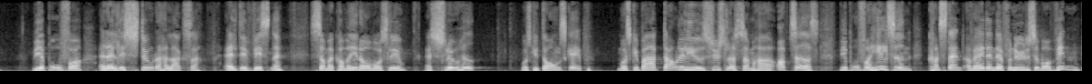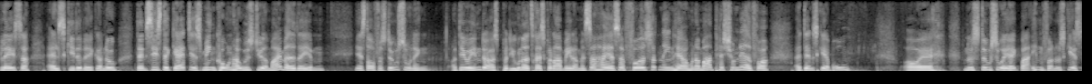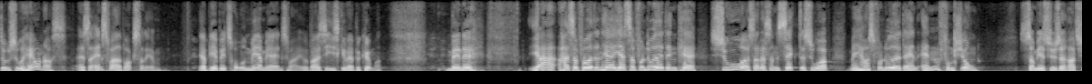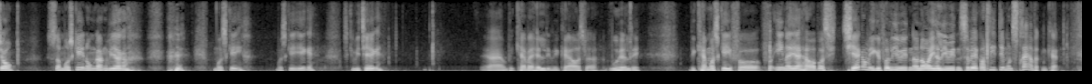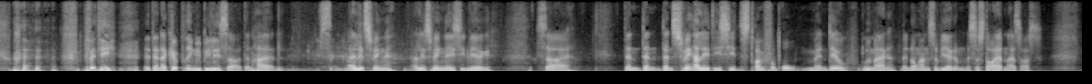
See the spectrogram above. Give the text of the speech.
Vi har brug for, at alt det støv, der har lagt sig, alt det visne, som er kommet ind over vores liv, af sløvhed, måske dogenskab, måske bare dagliglivets sysler, som har optaget os. Vi har brug for hele tiden konstant at være i den der fornyelse, hvor vinden blæser alt skidtet væk. Og nu, den sidste gadgets, min kone har udstyret mig med derhjemme, jeg står for støvsugningen, og det er jo indendørs på de 160 kvadratmeter, men så har jeg så fået sådan en her, hun er meget passioneret for, at den skal jeg bruge. Og øh, nu støvsuger jeg ikke bare indenfor, nu skal jeg støvsuge haven også. Altså ansvaret vokser derhjemme. Jeg bliver betroet mere og mere ansvar. Jeg vil bare sige, at I skal være bekymret. Men øh, jeg har så fået den her, jeg har så fundet ud af, at den kan suge, og så er der sådan en sæk, der suger op. Men jeg har også fundet ud af, at der er en anden funktion, som jeg synes er ret sjov, som måske nogle gange virker. måske, måske ikke. Skal vi tjekke? Ja, vi kan være heldige, vi kan også være uheldige. Vi kan måske få, få en af jer heroppe og tjekke, om vi kan få liv i den, og når I har liv i den, så vil jeg godt lige demonstrere, hvad den kan. Fordi øh, den er købt rimelig billigt, så den har, er lidt svingende, er lidt svingende i sin virke. Så øh, den, den, den svinger lidt i sit strømforbrug, men det er jo udmærket. Men nogle gange så virker den, men så støjer den altså også.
